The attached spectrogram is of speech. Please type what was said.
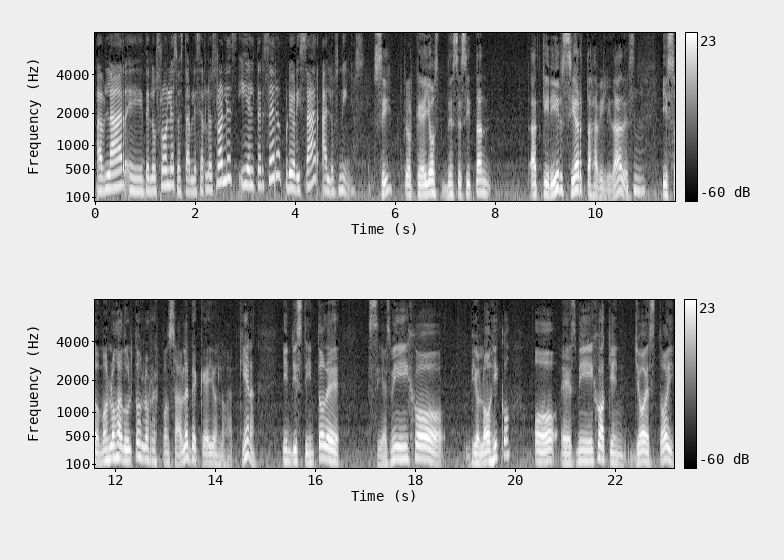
hablar eh, de los roles o establecer los roles y el tercero, priorizar a los niños. Sí, porque ellos necesitan adquirir ciertas habilidades y somos los adultos los responsables de que ellos los adquieran, indistinto de si es mi hijo biológico o es mi hijo a quien yo estoy,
